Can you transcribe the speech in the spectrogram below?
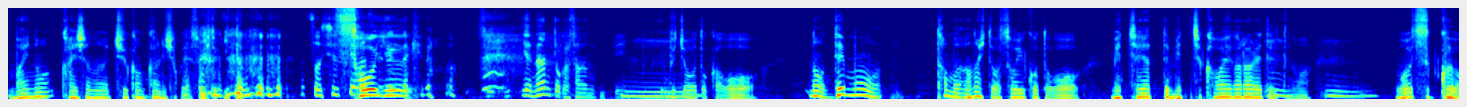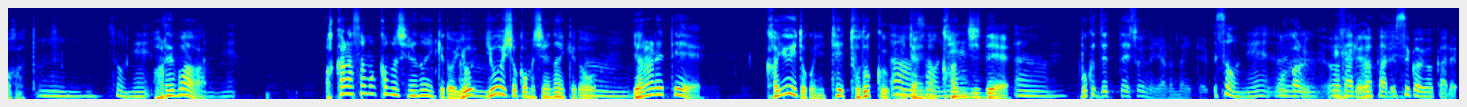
前の会社の中間管理職でそういう人いた。そう出世はするんだけどいやなんとかさんって部長とかをのでも多分あの人はそういうことをめっちゃやってめっちゃ可愛がられてるっていうのは、うんうん、すっごい分かった。んですよ、うん、そうね、あれはあからさまかもしれないけどよ,、よいしょかもしれないけど、やられてかゆいところに手届くみたいな感じで、僕絶対そういうのやらないタイプ。そうね。わ、かる。わかるわかる。すごいわかる、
